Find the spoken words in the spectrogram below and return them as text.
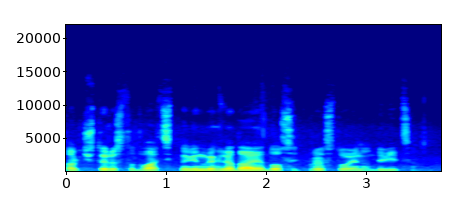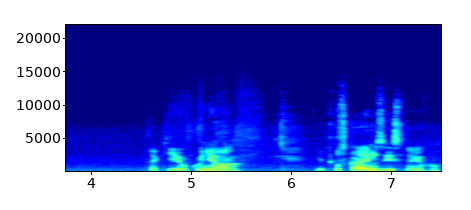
Так, 420. Ну він виглядає досить пристойно, дивіться. Такий окуняра. Відпускаємо, звісно, його.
